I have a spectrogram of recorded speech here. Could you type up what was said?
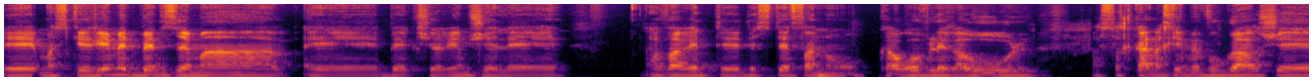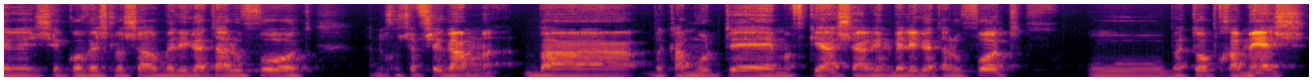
אה, מזכירים את בן זמה אה, בהקשרים של אה, עבר את דה סטפנו, קרוב לראול, השחקן הכי מבוגר ש, שכובש לו שער בליגת האלופות, אני חושב שגם בכמות מפקיעי שערים בליגת האלופות הוא בטופ חמש,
